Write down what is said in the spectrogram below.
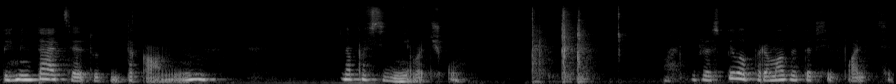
Пігментація тут така на повсіднівочку. Ой, вже встигла перемазати всі пальці.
